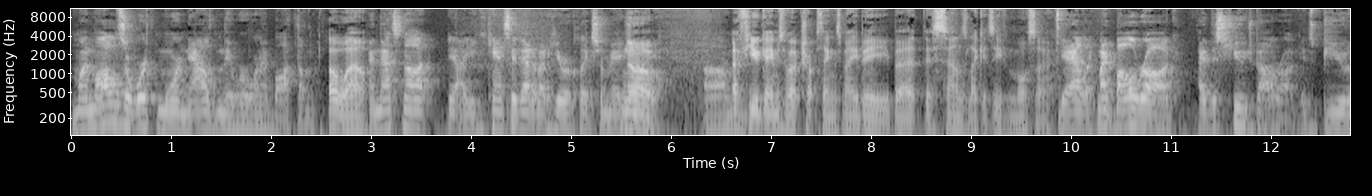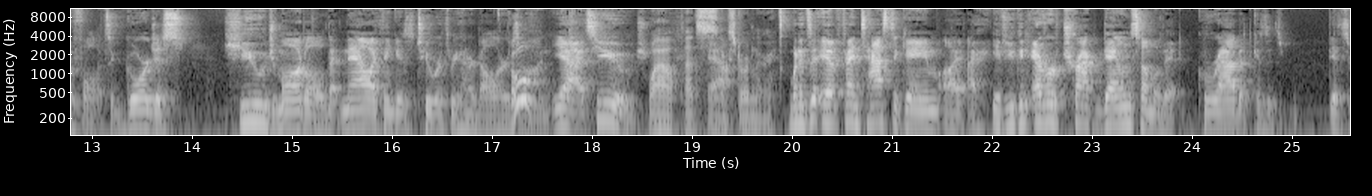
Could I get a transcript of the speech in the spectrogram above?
my models are worth more now than they were when I bought them. Oh wow. And that's not yeah. You can't say that about HeroClix or Mage No. Um, a few Games Workshop things maybe, but this sounds like it's even more so. Yeah, like my Balrog. I have this huge Balrog. It's beautiful. It's a gorgeous, huge model that now I think is two or three hundred dollars on. Yeah, it's huge. Wow, that's Yeah. extraordinary. But it's a, a fantastic game. I, I, if you can ever track down some of it, grab it because it's it's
